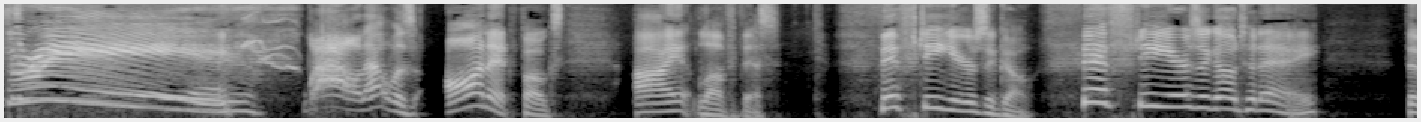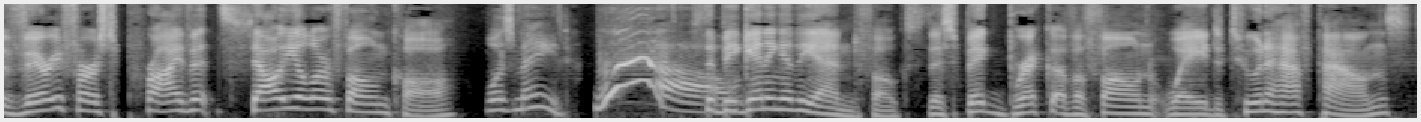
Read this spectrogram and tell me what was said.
three. wow, that was on it, folks. I love this. 50 years ago, 50 years ago today, the very first private cellular phone call was made. Wow. It's the beginning of the end, folks. This big brick of a phone weighed two and a half pounds.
